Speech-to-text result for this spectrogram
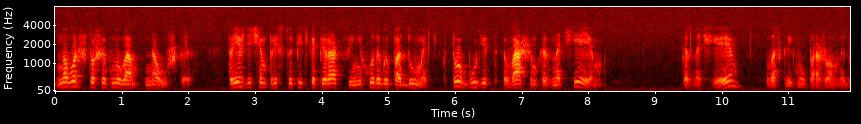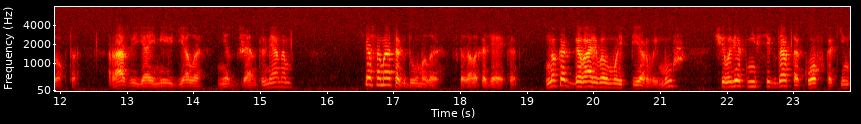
Но вот что шепну вам на ушко. Прежде чем приступить к операции, не худо бы подумать, кто будет вашим казначеем. «Казначеем?» — воскликнул пораженный доктор. «Разве я имею дело не с джентльменом?» «Я сама так думала», — сказала хозяйка. «Но, как говаривал мой первый муж, человек не всегда таков, каким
